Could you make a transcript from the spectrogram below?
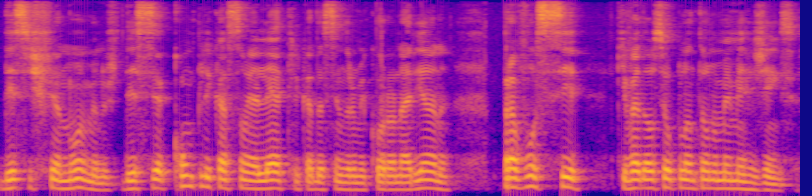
desses fenômenos, dessa complicação elétrica da síndrome coronariana para você que vai dar o seu plantão numa emergência?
